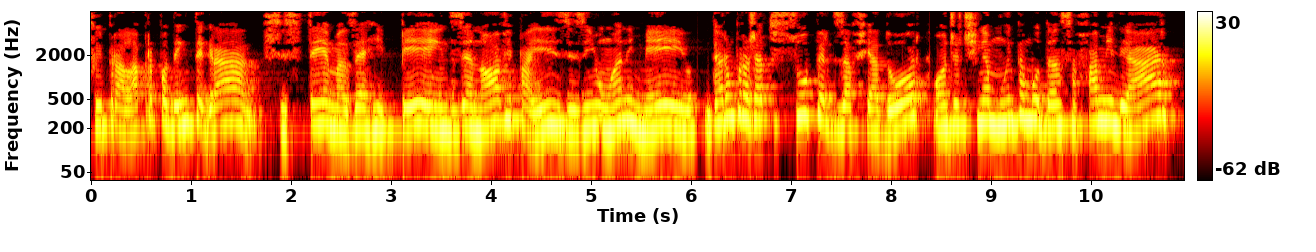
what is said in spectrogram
fui para lá para poder integrar sistemas RP em 19 países em um ano e meio. Então era um projeto super desafiador, onde eu tinha muita mudança familiar,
